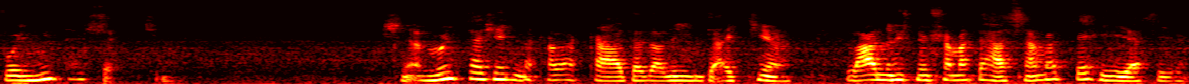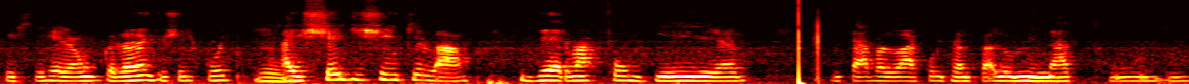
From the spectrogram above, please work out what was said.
foi muita gente. Tinha muita gente naquela casa dali, aí tinha, lá no Rio não chama terra, chama terreira, assim, aquele terreirão grande, cheio de coisa, Hum. aí cheio de gente lá, fizeram uma fogueira, tava lá coisando para iluminar tudo.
